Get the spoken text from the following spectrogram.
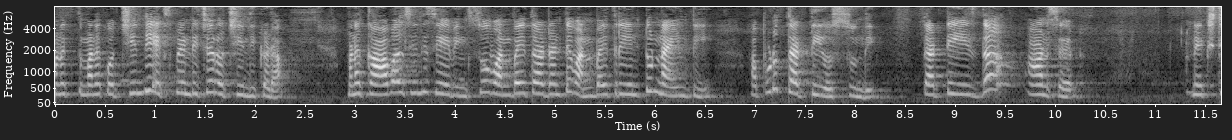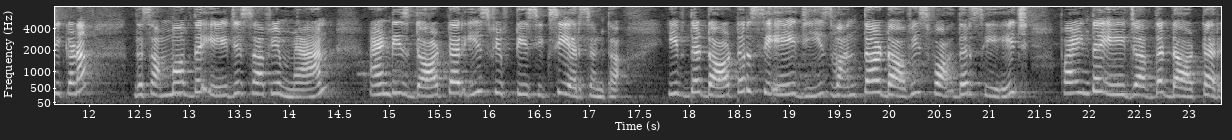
మనకి మనకు వచ్చింది ఎక్స్పెండిచర్ వచ్చింది ఇక్కడ. మనకు కావాల్సింది savings so one by third అంటే one by three into ninety అప్పుడు థర్టీ వస్తుంది. Thirty is the answer next ఇక్కడ the sum of the ages of a man and his daughter is fifty six years అంట. If the daughter's age is one third of his father's age find the age of the daughter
